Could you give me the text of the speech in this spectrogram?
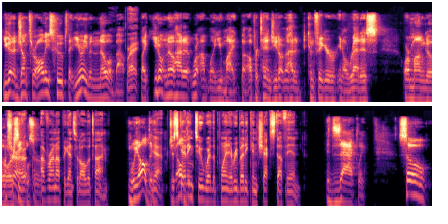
you got to jump through all these hoops that you don't even know about. Right. Like you don't know how to, well, you might, but I'll pretend you don't know how to configure, you know, Redis or Mongo or sure. SQL Server. I've run up against it all the time. We all do. Yeah. Just getting do. to where the point everybody can check stuff in. Exactly. So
